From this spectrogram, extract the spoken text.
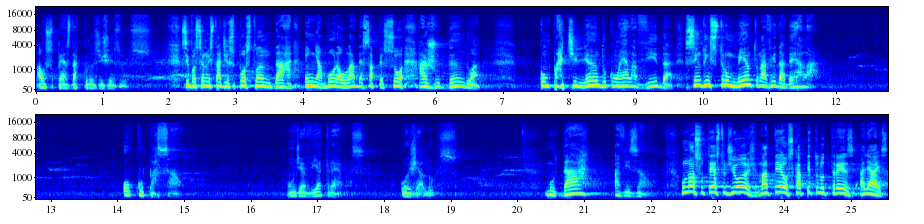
aos pés da cruz de Jesus. Se você não está disposto a andar em amor ao lado dessa pessoa, ajudando-a compartilhando com ela a vida, sendo instrumento na vida dela. Ocupação. Onde havia trevas, hoje é luz. Mudar a visão. O nosso texto de hoje, Mateus capítulo 13. Aliás,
